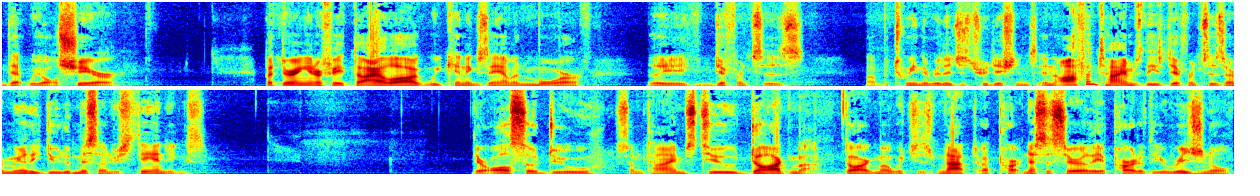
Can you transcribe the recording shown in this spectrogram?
that we all share. But during interfaith dialogue, we can examine more the differences uh, between the religious traditions, and oftentimes these differences are merely due to misunderstandings. They're also due sometimes to dogma, dogma which is not a part necessarily a part of the original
